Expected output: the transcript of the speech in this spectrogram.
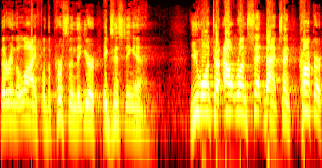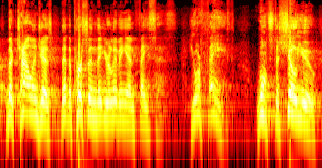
that are in the life of the person that you're existing in. You want to outrun setbacks and conquer the challenges that the person that you're living in faces. Your faith wants to show you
